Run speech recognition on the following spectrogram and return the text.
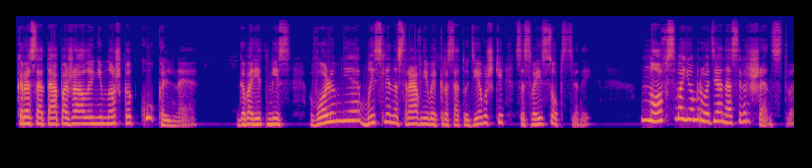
Красота, пожалуй, немножко кукольная», — говорит мисс Волюмне, мысленно сравнивая красоту девушки со своей собственной. «Но в своем роде она совершенство.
